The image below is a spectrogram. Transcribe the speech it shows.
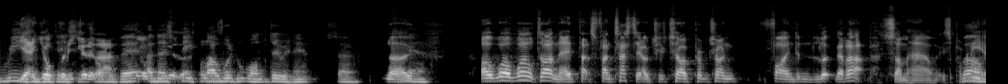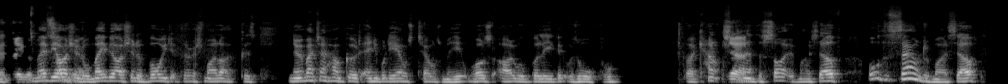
reasonably you're decent good at job that. of it. You're and there's people I wouldn't want doing it. So No. yeah. Oh well, well done, Ed. That's fantastic. I'll, I'll probably try and find and look that up somehow. It's probably Well, maybe I should, or maybe I should avoid it for the rest of my life because no matter how good anybody else tells me it was, I will believe it was awful. I cannot Yeah. stand the sight of myself or the sound of myself,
